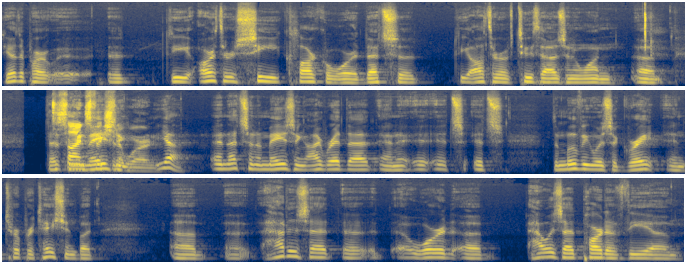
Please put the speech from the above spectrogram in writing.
the other part, the Arthur C. Clarke Award, that's uh, the author of 2001. Uh, that's a science fiction award. Yeah, and that's an amazing. I read that, and it, it's it's the movie was a great interpretation. But uh, uh, how does that uh, award? Uh, how is that part of the? Um,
